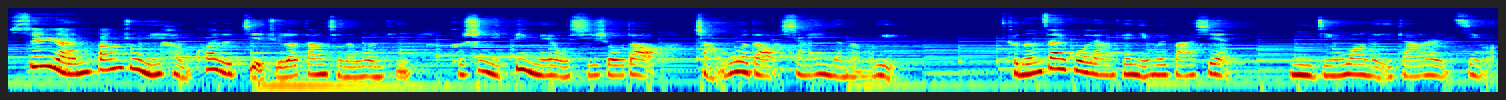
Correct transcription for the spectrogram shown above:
虽然帮助你很快的解决了当前的问题，可是你并没有吸收到、掌握到相应的能力。可能再过两天，你会发现你已经忘得一干二净了。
